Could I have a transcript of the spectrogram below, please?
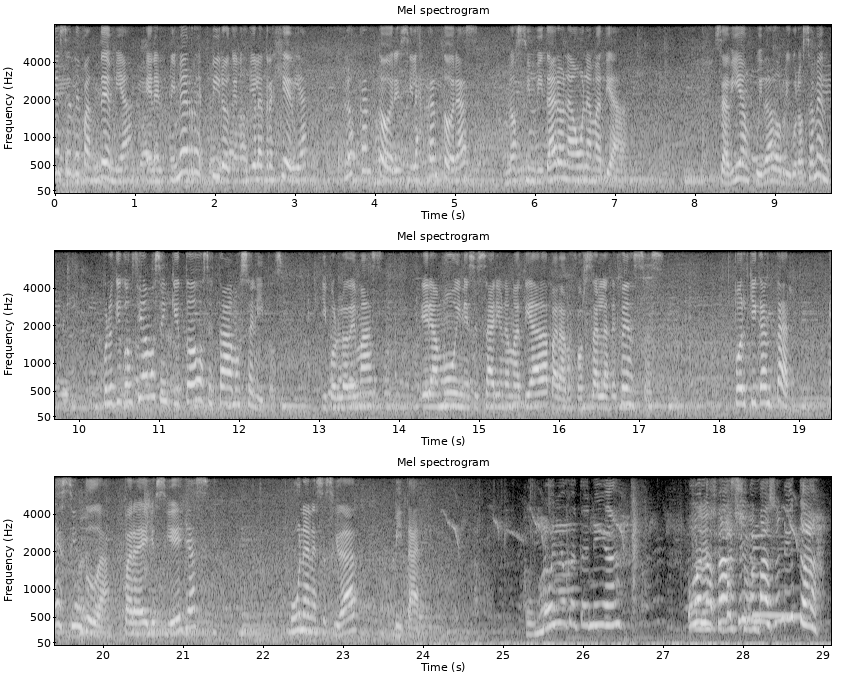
meses de pandemia, en el primer respiro que nos dio la tragedia, los cantores y las cantoras nos invitaron a una mateada. Se habían cuidado rigurosamente, por lo que confiamos en que todos estábamos sanitos. Y por lo demás, era muy necesaria una mateada para reforzar las defensas. Porque cantar es sin duda, para ellos y ellas, una necesidad vital. Un moño que tenía. Hola, pase nomás, Sonita.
